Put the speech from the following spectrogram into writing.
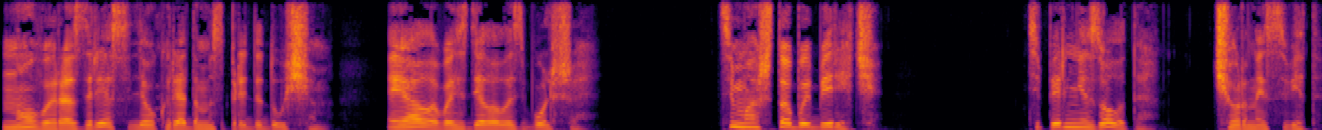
Новый разрез лег рядом с предыдущим, и алого сделалось больше. «Тьма, чтобы беречь!» Теперь не золото, черный свет.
